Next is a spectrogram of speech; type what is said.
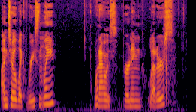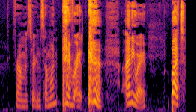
until like recently when I was burning letters from a certain someone. right. anyway, but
